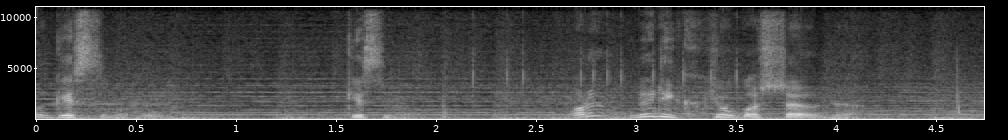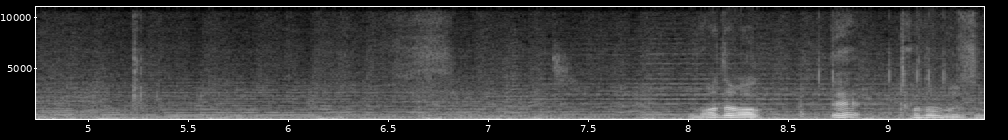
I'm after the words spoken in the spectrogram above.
れゲストの方？ゲストだ。あれ？レリック強化したよね？まだわ、え？頼むぞ。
